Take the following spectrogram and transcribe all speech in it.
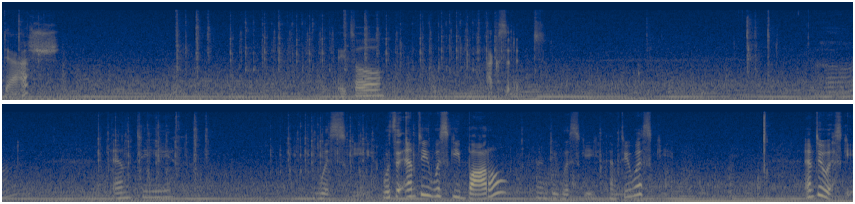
dash fatal accident. Uh, empty whiskey. Was it empty whiskey bottle? Empty whiskey. Empty whiskey. Empty whiskey.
